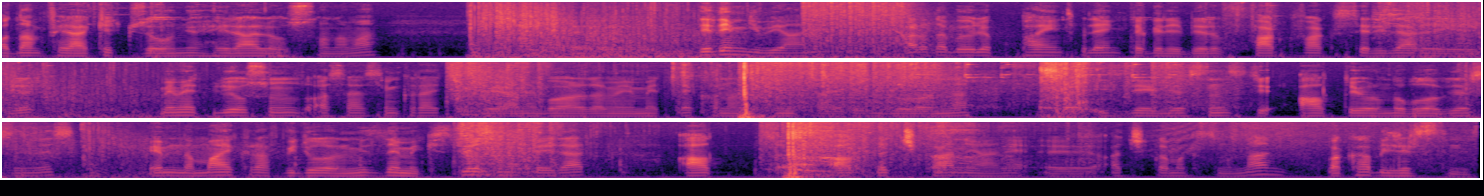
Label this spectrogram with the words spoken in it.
adam felaket güzel oynuyor. Helal olsun adama. Ee, dediğim gibi yani arada böyle Point Blank de gelebilir. Farklı farklı seriler de gelebilir. Mehmet biliyorsunuz Assassin's Creed çıkıyor yani bu arada Mehmet'le kanalın sahibi videolarını e, izleyebilirsiniz. Altta yorumda bulabilirsiniz. Benim de Minecraft videolarımı izlemek istiyorsanız beyler alt e, altta çıkan yani e, açıklama kısmından bakabilirsiniz.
